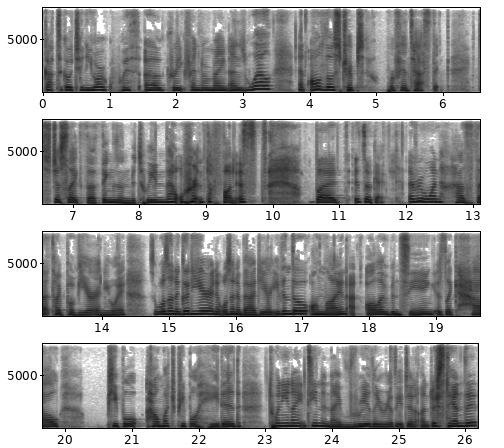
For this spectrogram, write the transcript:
got to go to New York with a great friend of mine as well, and all those trips were fantastic. It's just like the things in between that weren't the funnest but it's okay. Everyone has that type of year anyway. It wasn't a good year and it wasn't a bad year, even though online, all I've been seeing is like how people, how much people hated 2019, and I really, really didn't understand it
